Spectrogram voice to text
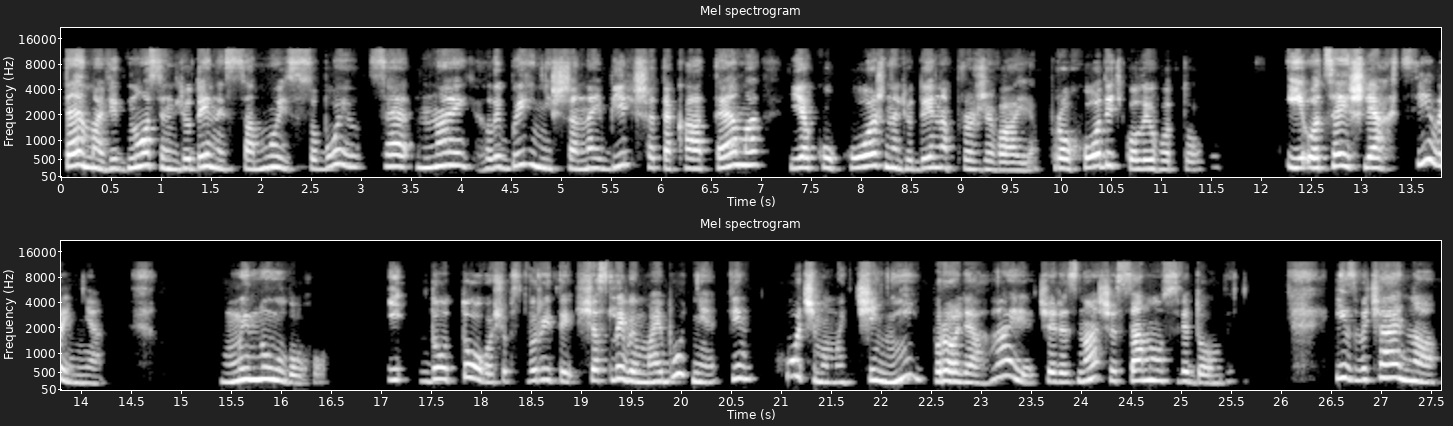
тема відносин людини з самою з собою це найглибинніша, найбільша така тема, яку кожна людина проживає, проходить, коли готова. І оцей шлях цілення минулого і до того, щоб створити щасливе майбутнє, він, хочемо ми чи ні, пролягає через наше самоусвідомлення. І, звичайно,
